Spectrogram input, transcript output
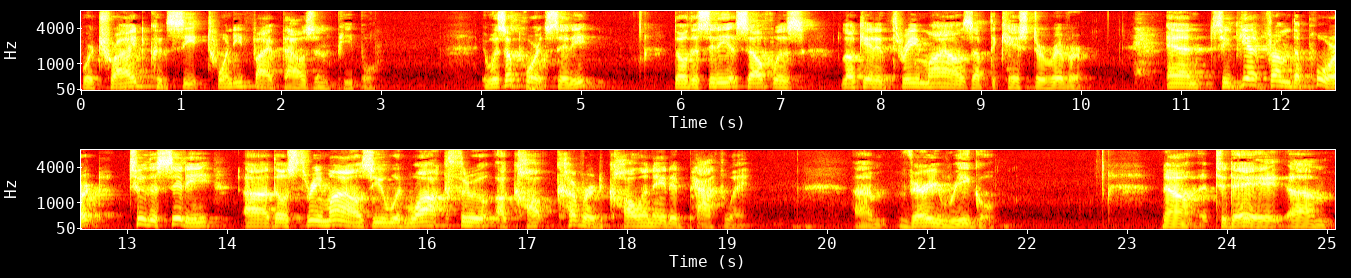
were tried, could seat 25,000 people. It was a port city, though the city itself was located three miles up the Cayster River. And to get from the port to the city, uh, those three miles, you would walk through a co- covered colonnaded pathway um, very regal. Now, today, um,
